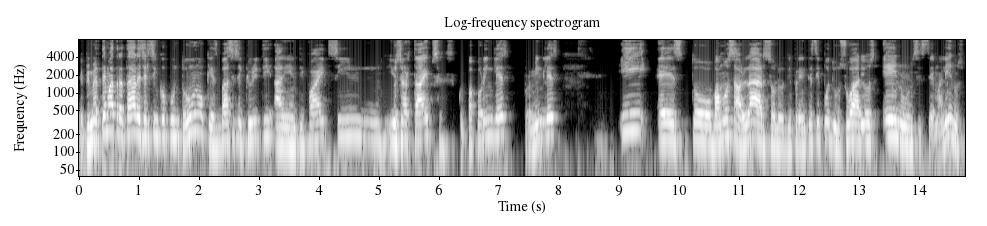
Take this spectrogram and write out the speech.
El primer tema a tratar es el 5.1, que es Base Security Identified User Types. Disculpa por inglés, por mi inglés. Y esto vamos a hablar sobre los diferentes tipos de usuarios en un sistema Linux.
